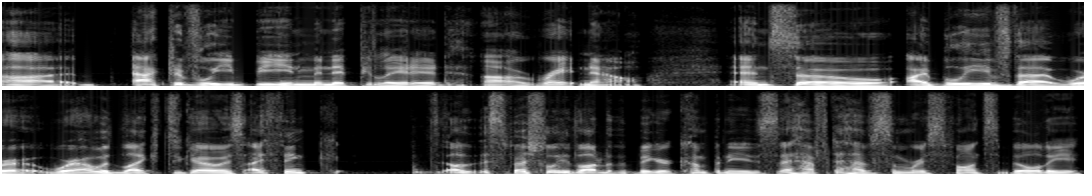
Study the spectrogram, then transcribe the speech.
uh, actively being manipulated uh, right now. And so I believe that where where I would like to go is I think uh, especially a lot of the bigger companies they have to have some responsibility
